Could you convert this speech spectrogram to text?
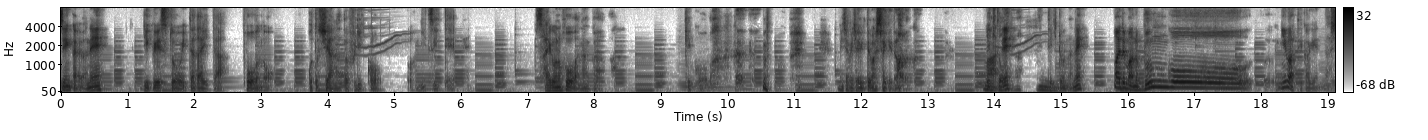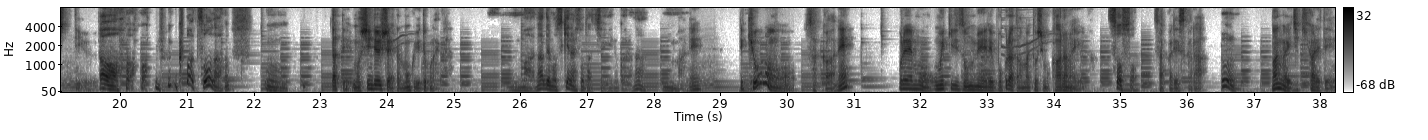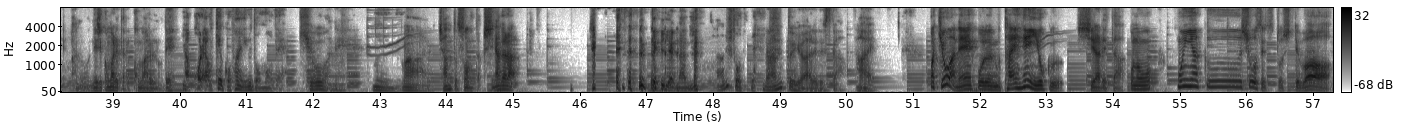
前回はね、リクエストをいただいたポーの落とし穴と振り子について、最後の方はなんか、結構、めちゃめちゃ言ってましたけど。まあね、適当なね。まあでもあの文豪には手加減なしっていう。ああ、文豪、そうなんうん。だってもう死んでる人やから文句言ってこないから。まあな、でも好きな人たちいるからな。うん、まあね。で、今日の作家はね、これもう思いっきり存命で僕らとあんまり年も変わらないようなそうそう。作家ですから、うん。万が一聞かれてあのねじ込まれたら困るので、いや、これは結構ファンいると思うで。今日はね、うん。まあ、ちゃんと忖度しながら。いや、なんなんとって。なんというあれですか。はい。まあ今日はね、これも大変よく知られた、この翻訳小説としては、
